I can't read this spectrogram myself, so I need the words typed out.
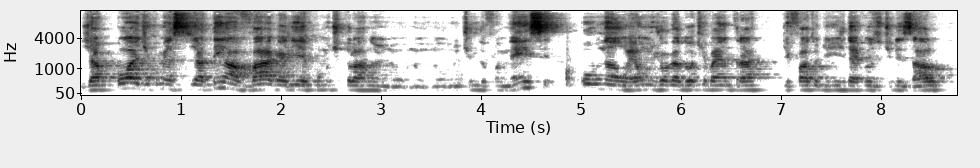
já pode começar, já tem a vaga ali como titular no, no, no, no, time do Fluminense, ou não? É um jogador que vai entrar, de fato, o Diniz deve utilizá-lo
